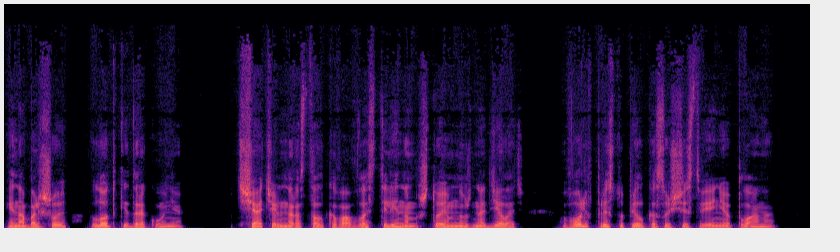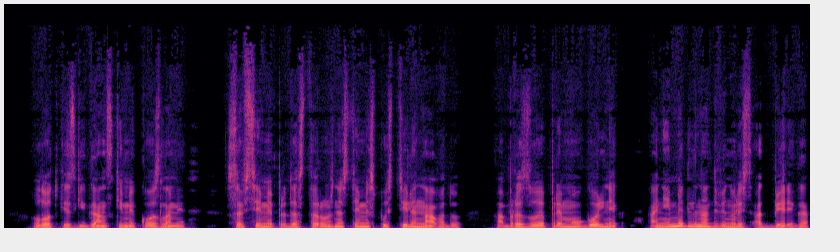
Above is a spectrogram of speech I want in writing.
и на большой лодке-драконе. Тщательно растолковав властелинам, что им нужно делать, Вольф приступил к осуществлению плана. Лодки с гигантскими козлами со всеми предосторожностями спустили на воду. Образуя прямоугольник, они медленно двинулись от берега.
